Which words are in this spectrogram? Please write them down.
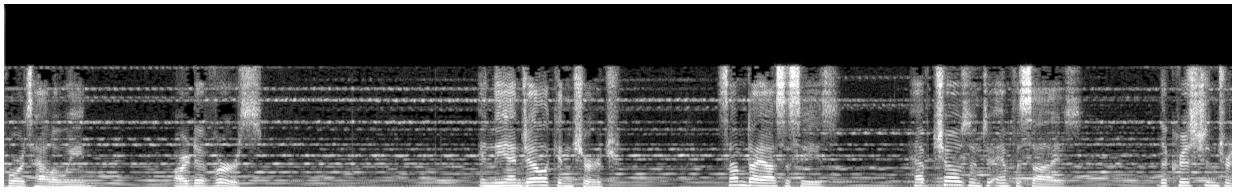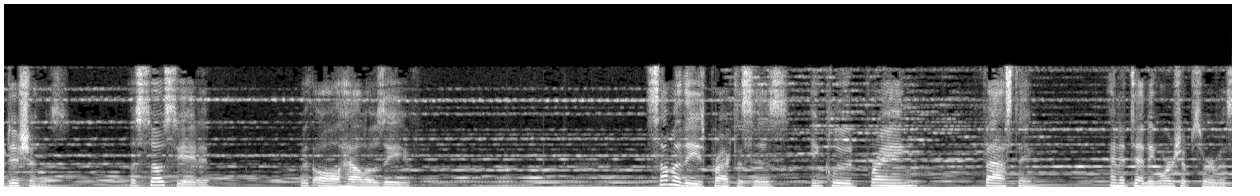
towards Halloween are diverse. In the Anglican Church, some dioceses have chosen to emphasize the Christian traditions associated with All Hallows Eve. Some of these practices include praying, fasting, and attending worship service.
